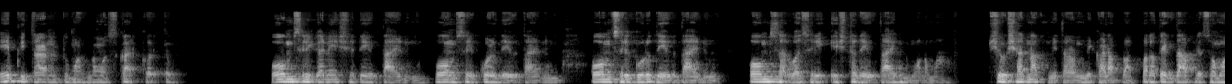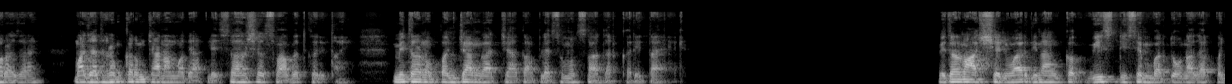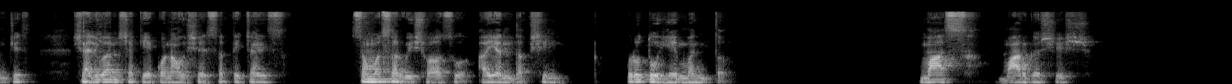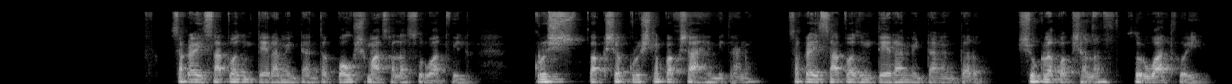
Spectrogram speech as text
हे पित्रांनो तुम्हाला नमस्कार करतो. ओम श्री गणेश देवताय नम. ओम श्री कुलदेवताय नम. ओम श्री गुरुदेवताय नम. ओम सर्व श्री इष्टदेवताय नमो नम. शिवशानाथ मित्रांनो मी कडाप्पा परत एकदा आपल्यासमोर हजर आहे. माझ्या धर्मकर्म चॅनलमध्ये आपले सहर्ष स्वागत करीत आहे. मित्रांनो पंचांगाच्या आता आपल्यासमोर सादर करीत आहे. मित्रांनो आज शनिवार दिनांक वीस डिसेंबर दोन हजार पंचवीस शालिवान शके एकोणावीसशे सत्तेचाळीस संवत्सर विश्वासू अयन दक्षिण ऋतू हेमंत। मास मार्गशीर्ष। सकाळी सात वाजून तेरा मिनिटांनंतर पौष मासाला सुरुवात होईल. कृष पक्ष कृष्ण पक्ष आहे मित्रांनो. सकाळी सात वाजून तेरा मिनिटानंतर शुक्ल पक्षाला सुरुवात होईल.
